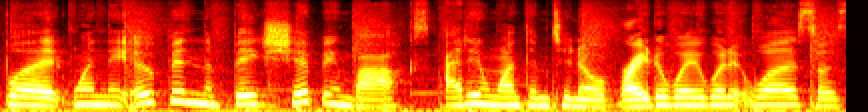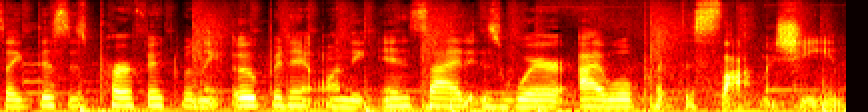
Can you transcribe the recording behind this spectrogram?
but when they opened the big shipping box, I didn't want them to know right away what it was. So I was like, this is perfect. When they open it on the inside is where I will put the slot machine.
